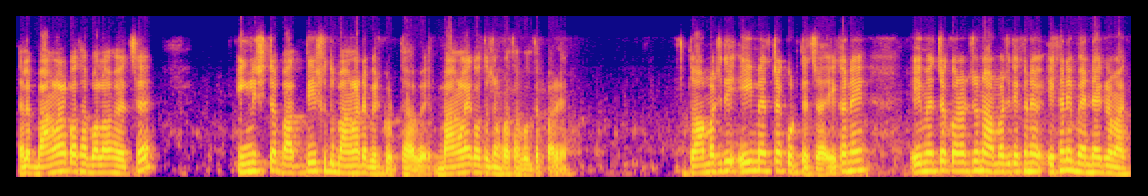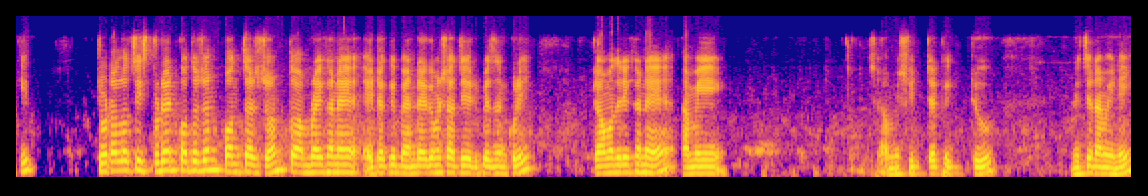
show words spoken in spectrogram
তাহলে বাংলার কথা বলা হয়েছে, ইংলিশটা বাদ দিয়ে শুধু বাংলাটা বের করতে হবে। বাংলায় কতজন কথা বলতে পারে? তো আমরা যদি এই ম্যাথটা করতে চাই, এখানে এই ম্যাথটা করার জন্য আমরা যদি এখানে এখানে ব্যান্ড ডায়াগ্রাম আঁকি টোটাল হচ্ছে স্টুডেন্ট কতজন? পঞ্চাশ জন। তো আমরা এখানে এটাকে ব্যান্ড ডায়াগ্রামের সাহায্যে রিপ্রেজেন্ট করি। তো আমাদের এখানে আমি আচ্ছা, আমি শীটটাকে একটু নিচে নামিয়ে নেই।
